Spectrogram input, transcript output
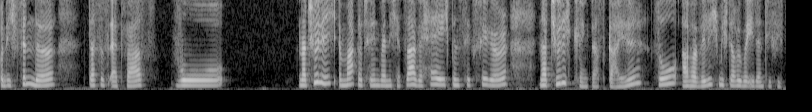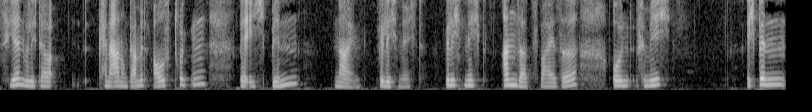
Und ich finde, das ist etwas, wo natürlich im Marketing, wenn ich jetzt sage, hey, ich bin Six Figure, natürlich klingt das geil so, aber will ich mich darüber identifizieren, will ich da, keine Ahnung, damit ausdrücken, wer ich bin? Nein, will ich nicht. Will ich nicht ansatzweise. Und für mich, ich bin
